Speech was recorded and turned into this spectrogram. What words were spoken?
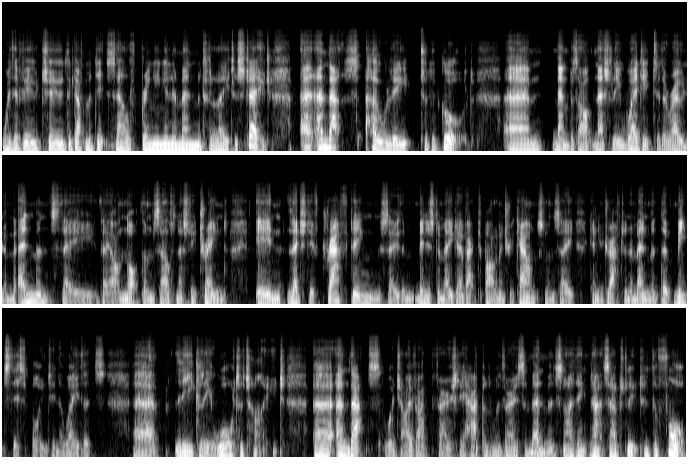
with a view to the government itself bringing an amendment at a later stage. Uh, and that's wholly to the good. Um, members aren't necessarily wedded to their own amendments. They they are not themselves necessarily trained in legislative drafting. So the minister may go back to parliamentary counsel and say, "Can you draft an amendment that meets this point in a way that's uh, legally watertight?" Uh, and that's which I've had variously happen with various amendments, and I think that's absolutely to the fore.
